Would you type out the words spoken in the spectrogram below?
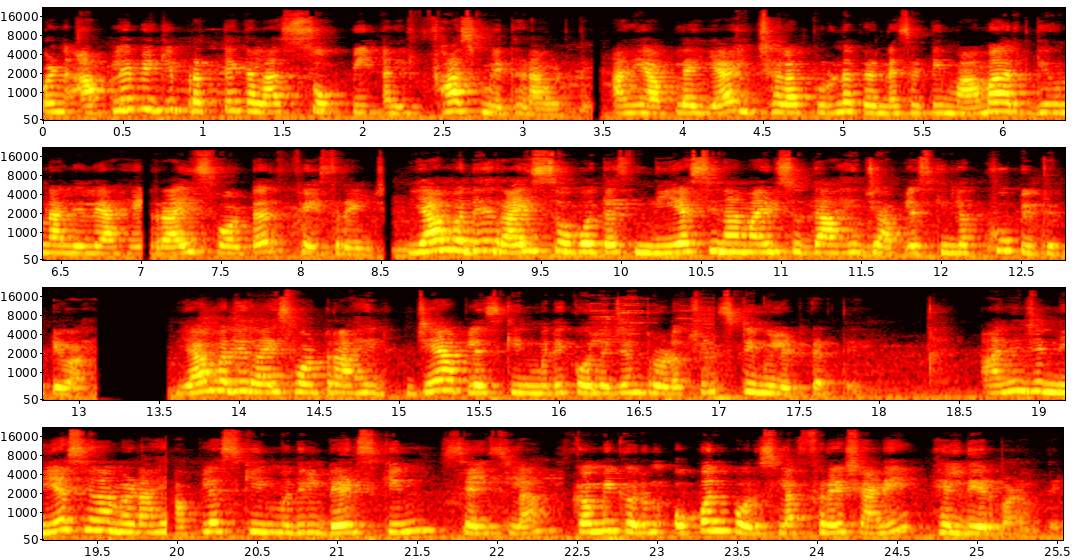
पण आपल्यापैकी प्रत्येकाला सोपी आणि फास्ट मेथड आवडते. आणि आपल्या या इच्छाला पूर्ण करण्यासाठी मामा अर्थ घेऊन आलेले आहे राईस वॉटर फेस रेंज. यामध्ये राईस सोबतच नियासिनामाइड सुद्धा आहे जे आपल्या स्किनला खूप इफेक्टिव्ह आहे. यामध्ये राईस वॉटर आहे जे आपल्या स्किनमध्ये कोलेजन प्रोडक्शन स्टिम्युलेट करते. आणि जे नियासिनामाइड आहे आपल्या स्किन मधील डेड स्किन सेल्सला कमी करून ओपन पोर्सला फ्रेश आणि हेल्दियर बनवते.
